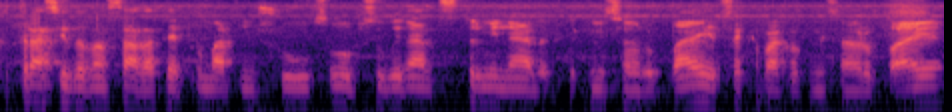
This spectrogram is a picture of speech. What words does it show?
que terá sido avançada até por Martin Schulz, sobre a possibilidade de se terminar a Comissão Europeia, de se acabar com a Comissão Europeia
